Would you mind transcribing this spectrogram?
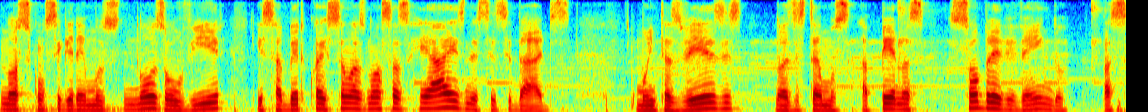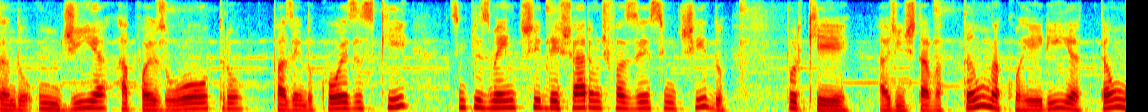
nós conseguiremos nos ouvir e saber quais são as nossas reais necessidades. Muitas vezes nós estamos apenas sobrevivendo, passando um dia após o outro, fazendo coisas que simplesmente deixaram de fazer sentido porque a gente estava tão na correria, tão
